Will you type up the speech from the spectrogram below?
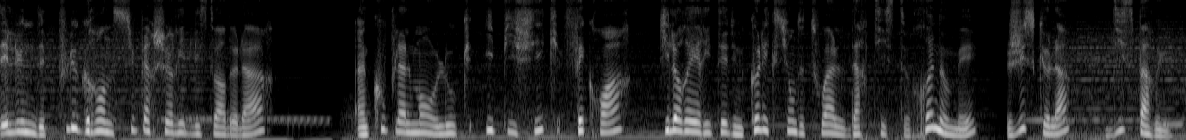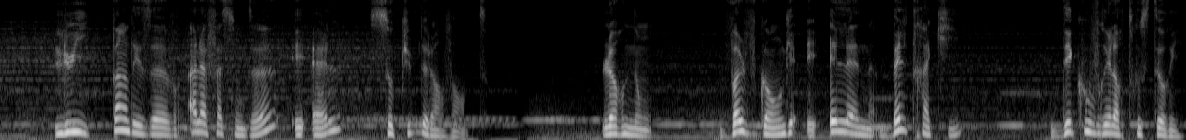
C'est l'une des plus grandes supercheries de l'histoire de l'art. Un couple allemand au look hippie chic fait croire qu'il aurait hérité d'une collection de toiles d'artistes renommés, jusque-là disparus. Lui peint des œuvres à la façon d'eux et elle s'occupe de leur vente. Leur nom, Wolfgang et Hélène Beltraki. Découvrez leur true story.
